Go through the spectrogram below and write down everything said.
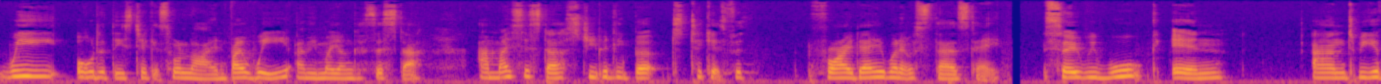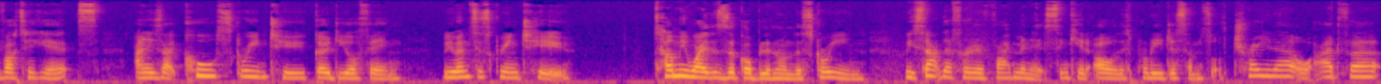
we ordered these tickets online. By we, I mean my younger sister, and my sister stupidly booked tickets for Friday when it was Thursday. So we walk in, and we give our tickets, and he's like, "Cool, screen two, go do your thing." We went to screen two. Tell me why there's a goblin on the screen. We sat there for five minutes thinking, "Oh, there's probably just some sort of trailer or advert."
